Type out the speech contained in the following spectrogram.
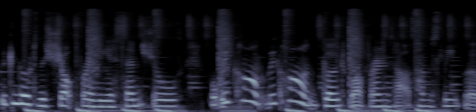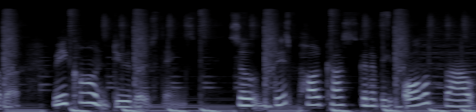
We can go to the shop for the essentials, but we can't we can't go to our friend's house have a sleepover. We can't do those things. So this podcast is going to be all about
